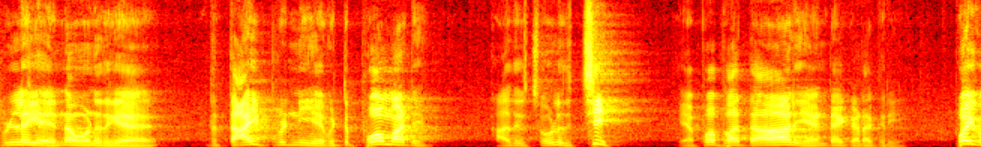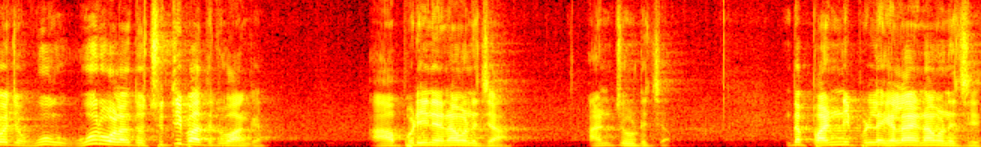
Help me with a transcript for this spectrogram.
பிள்ளைய என்ன பண்ணுதுங்க? இந்த தாய் பண்ணியை விட்டு போக மாட்டேங்குது. அது சொல்லுது சி எப்போ பார்த்தாலும் என்கிட்ட கிடக்குறீ போய் கொஞ்சம் ஊ ஊர் உலகத்தை சுற்றி பார்த்துட்டு வாங்க. அப்படின்னு என்ன பண்ணுச்சான்? அனுப்பிச்சு விட்டுச்சான். இந்த பன்னி பிள்ளைகள்லாம் என்ன பண்ணுச்சு?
